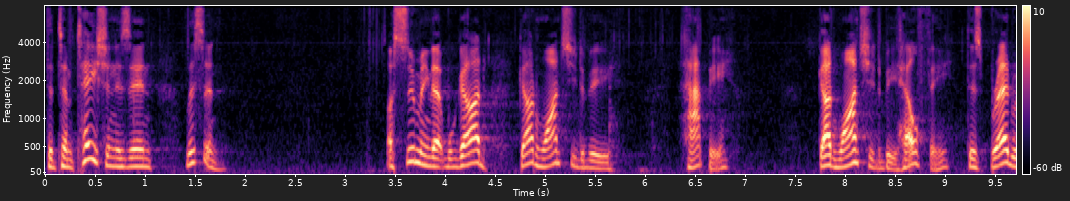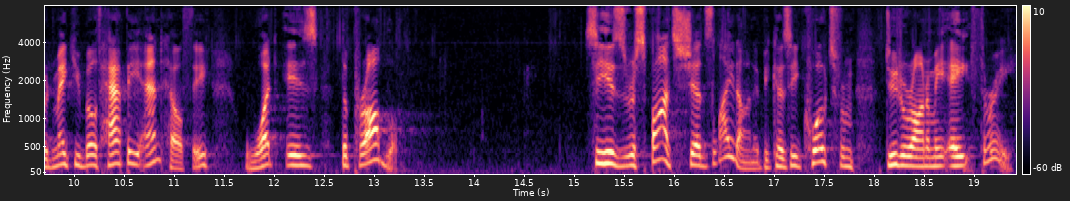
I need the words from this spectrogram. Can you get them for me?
The temptation is in, listen, assuming that, well, God, God wants you to be happy. God wants you to be healthy. This bread would make you both happy and healthy. What is the problem? See, his response sheds light on it because he quotes from Deuteronomy 8 3.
